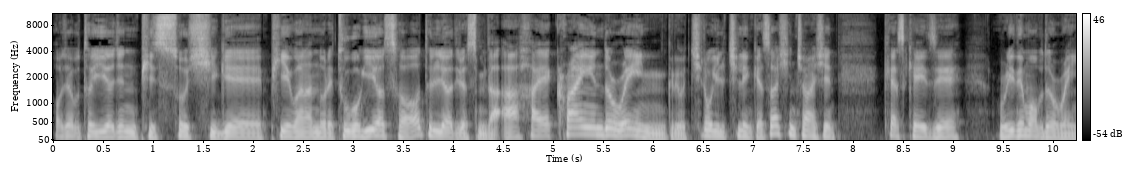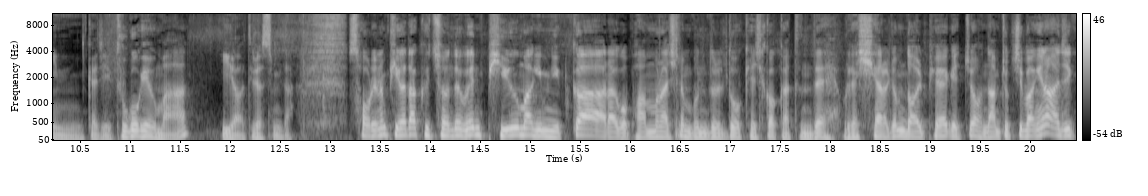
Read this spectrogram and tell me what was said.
어제부터 이어진 빗 소식에 비에 관한 노래 두 곡 이어서 들려드렸습니다. 아하의 Crying in the Rain 그리고 7517님께서 신청하신 캐스케이즈의 Rhythm of the Rain까지 두 곡의 음악 이어드렸습니다. 서울에는 비가 다 그쳤는데 웬 비음악입니까? 라고 반문하시는 분들도 계실 것 같은데 우리가 시야를 좀 넓혀야겠죠. 남쪽 지방에는 아직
